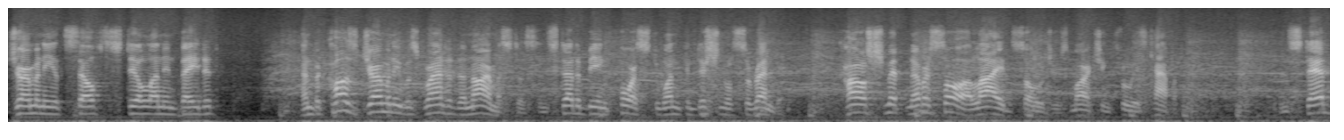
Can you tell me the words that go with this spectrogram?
Germany itself still uninvaded? And because Germany was granted an armistice instead of being forced to unconditional surrender, Karl Schmidt never saw Allied soldiers marching through his capital. Instead,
